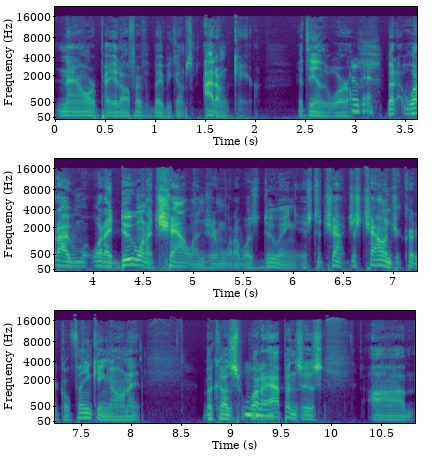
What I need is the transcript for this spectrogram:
now or pay it off after the baby comes. I don't care at the end of the world. Okay. But what I what I do want to challenge and what I was doing is to cha- just challenge your critical thinking on it because what Mhm. happens is um,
